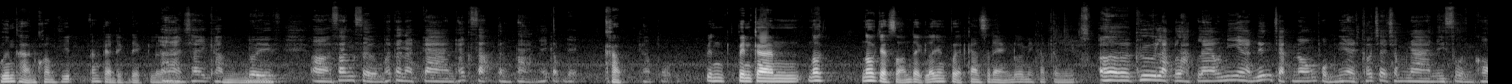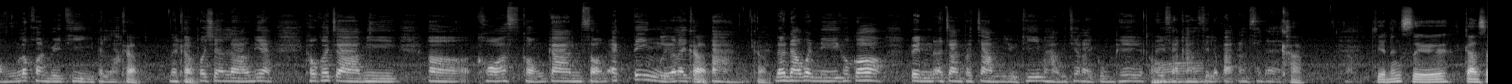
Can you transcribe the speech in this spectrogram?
พื้นฐานความคิดตั้งแต่เด็ก ๆ เลยอ่าใช่ครับ โดยเอ่อสร้างเสริมพัฒนาการทักษะต่างๆ ให้กับเด็กครับครับผมเป็นเป็นการนอก นอกจากสอนเด็กแล้วยังเปิดการแสดงด้วยไหมครับตรงนี้ เออคือหลักๆแล้วเนี่ยเนื่องจากน้องผมเนี่ยเขาจะชำนาญในส่วนของละครเวทีเป็นหลักครับนะครับครับเพราะฉะนั้นแล้วเนี่ยเขาก็จะมีเอ่อคอร์สของการสอน acting หรืออะไรครับต่างครับๆแล้วณวันนี้เขาก็เป็นอาจารย์ประจำอยู่ที่มหาวิทยาลัยกรุงเทพอ๋อในสาขาศิลปะการแสดงครับครับเขียนหนังสือการแส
